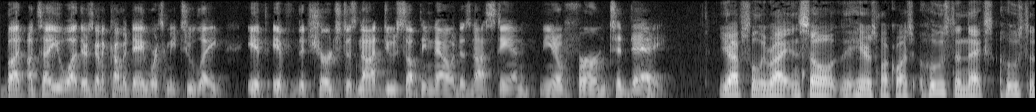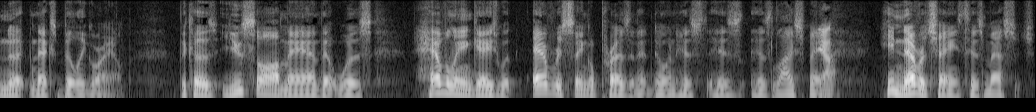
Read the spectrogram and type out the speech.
But I'll tell you what, there's going to come a day where it's going to be too late if if the church does not do something now and does not stand, you know, firm today. You're absolutely right. And so here's my question: Who's the next? Who's the next Billy Graham? Because you saw a man that was heavily engaged with every single president during his his his lifespan. Yeah. He never changed his message.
